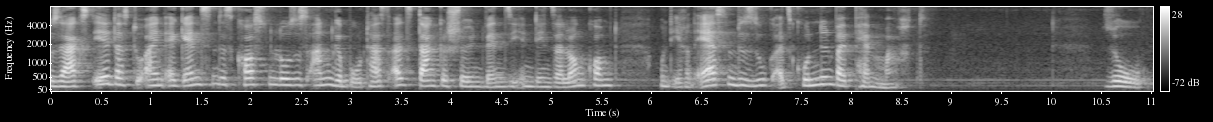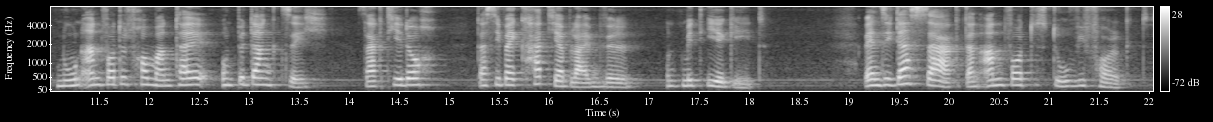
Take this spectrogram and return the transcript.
Du sagst ihr, dass du ein ergänzendes kostenloses Angebot hast als Dankeschön, wenn sie in den Salon kommt und ihren ersten Besuch als Kundin bei Pam macht. So, nun antwortet Frau Mantei und bedankt sich, sagt jedoch, dass sie bei Katja bleiben will und mit ihr geht. Wenn sie das sagt, dann antwortest du wie folgt.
